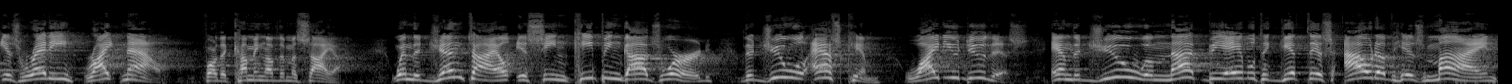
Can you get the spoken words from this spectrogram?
is ready right now for the coming of the Messiah. When the Gentile is seen keeping God's word, the Jew will ask him, Why do you do this? And the Jew will not be able to get this out of his mind.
